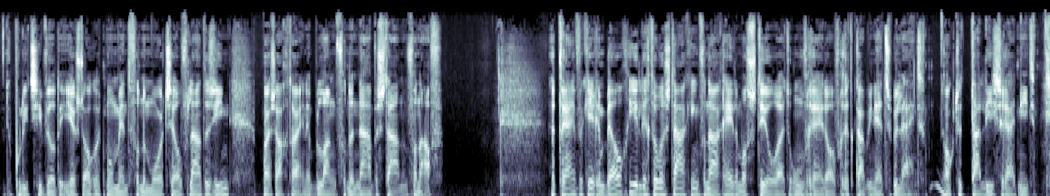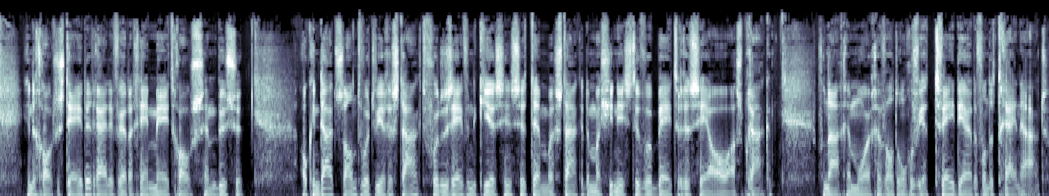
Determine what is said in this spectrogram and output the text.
De politie wilde eerst ook het moment van de moord zelf laten zien, maar zag daar in het belang van de nabestaanden van af. Het treinverkeer in België ligt door een staking vandaag helemaal stil uit onvrede over het kabinetsbeleid. Ook de Thalys rijdt niet. In de grote steden rijden verder geen metro's en bussen. Ook in Duitsland wordt weer gestaakt. Voor de zevende keer sinds september staken de machinisten voor betere CAO-afspraken. Vandaag en morgen valt ongeveer twee derde van de treinen uit.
